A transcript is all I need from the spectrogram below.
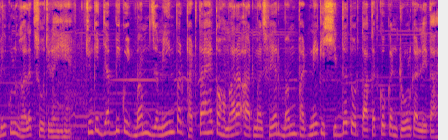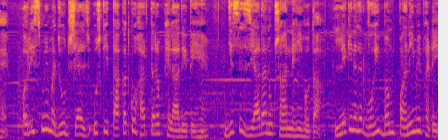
बिल्कुल गलत सोच रहे हैं। क्योंकि जब भी कोई बम ज़मीन पर फटता है तो हमारा एटमॉस्फेयर बम फटने की शिद्दत और ताकत को कंट्रोल कर लेता है। और इसमें मौजूद सेल्स उसकी ताकत को हर तरफ़ फैला देते हैं, जिससे ज़्यादा नुकसान नहीं होता। लेकिन अगर वही बम पानी में फटे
